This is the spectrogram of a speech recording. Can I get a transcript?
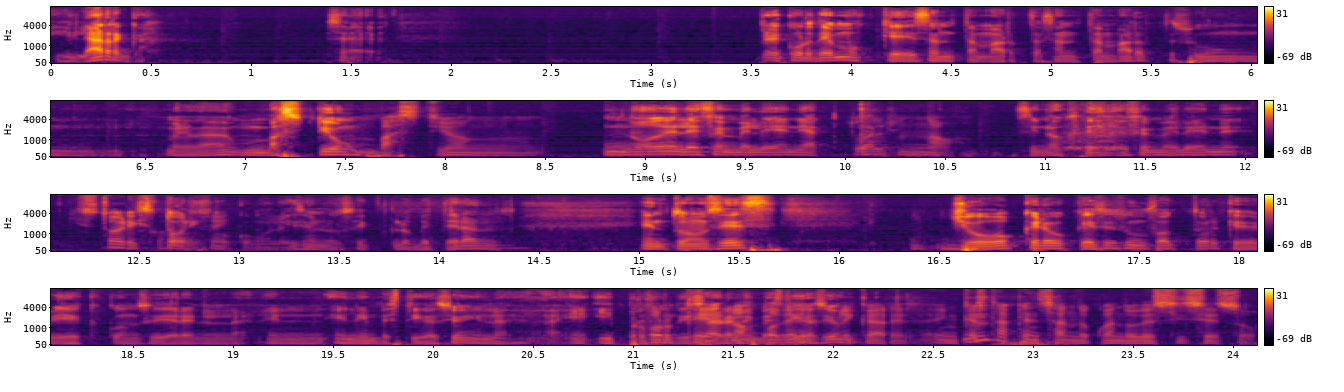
y larga. O sea, recordemos que es Santa Marta. Santa Marta es un, ¿verdad? Un bastión. Un bastión. No del FMLN actual. No. Sino que del FMLN histórico, histórico como le dicen los, los veteranos. Entonces, yo creo que ese es un factor que debería considerar en la, en, la investigación y, la, y profundizar en la investigación. Explicar? ¿En qué ¿Mm? estás pensando cuando decís eso?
